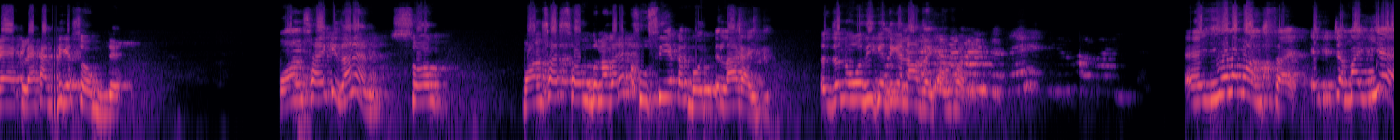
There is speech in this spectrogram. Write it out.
লেখ লেখার দিকে চোখ দে। বনসাই কি জানেন? চোখ বনসাই চোখ দুনো করে খুশি একটা বইতে লাগাই তার জন্য ওদিকে দিকে না যাইতে পারে এই ইয়ে না বনসাই এটা মাইয়া।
